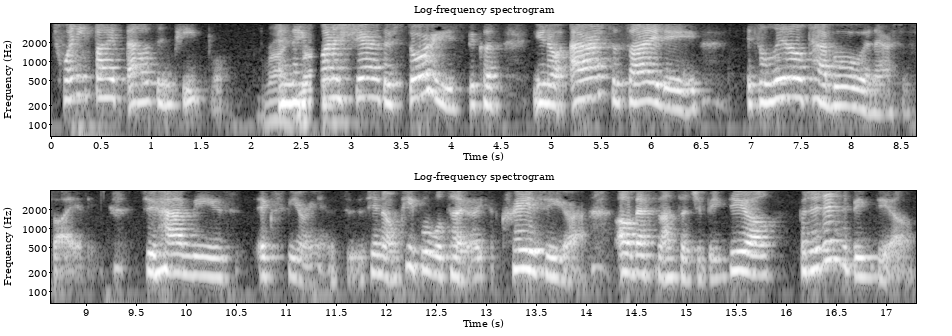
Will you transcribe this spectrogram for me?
25,000 people. Right. And they want to share their stories because, you know, our society, it's a little taboo in our society to have these experiences. You know, people will tell you, you're crazy or, oh, that's not such a big deal but it is a big deal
